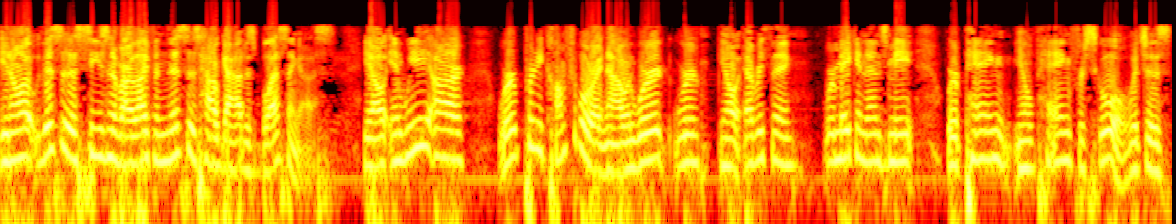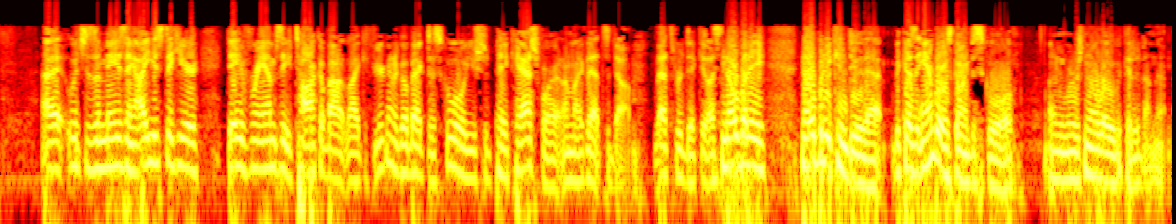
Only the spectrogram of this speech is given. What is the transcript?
you know? This is a season of our life and this is how God is blessing us. You know, and we are, we're pretty comfortable right now and we're, we're, you know, everything, we're making ends meet. We're paying, you know, paying for school, which is, uh, which is amazing. I used to hear Dave Ramsey talk about like if you're going to go back to school, you should pay cash for it. I'm like that's dumb. That's ridiculous. Nobody nobody can do that because Amber was going to school mean, there's no way we could have done that.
